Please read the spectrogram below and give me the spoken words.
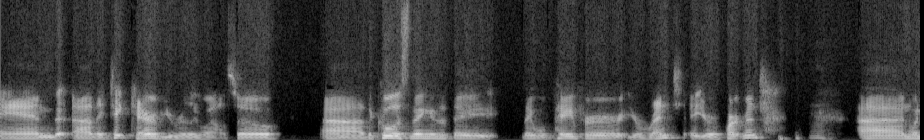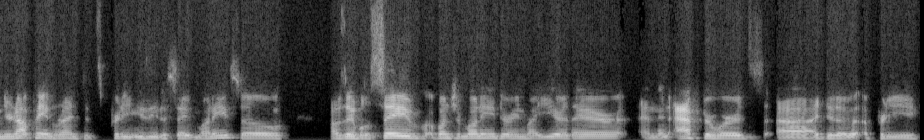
and uh, they take care of you really well. So uh, the coolest thing is that they they will pay for your rent at your apartment, hmm. and when you're not paying rent, it's pretty easy to save money. So I was able to save a bunch of money during my year there. And then afterwards, uh, I did a, a, pretty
